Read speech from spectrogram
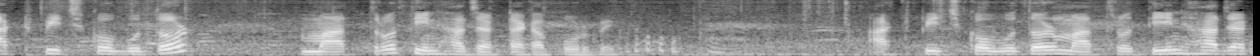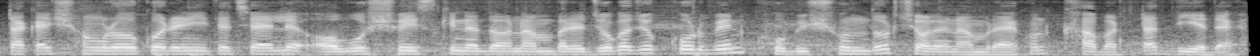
আট পিচ কবুতর মাত্র তিন হাজার টাকা পড়বে। আট পিচ কবুতর মাত্র তিন হাজার টাকায় সংগ্রহ করে নিতে চাইলে অবশ্যই স্ক্রিনে দেওয়া নাম্বারে যোগাযোগ করবেন। খুবই সুন্দর। চলেন আমরা এখন খাবারটা দিয়ে দেখা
